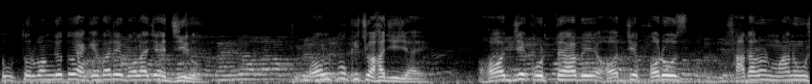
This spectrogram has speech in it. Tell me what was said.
তো উত্তরবঙ্গে তো একেবারে বলা যায় জিরো। অল্প কিছু হাজি যায়। হজ যে করতে হবে, হজ যে ফরজ সাধারণ মানুষ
